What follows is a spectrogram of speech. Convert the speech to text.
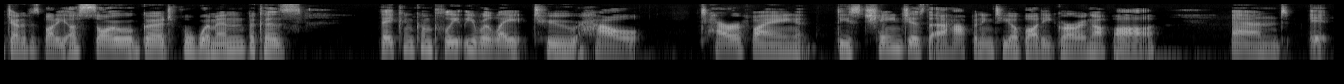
Jennifer's Body are so good for women because they can completely relate to how terrifying these changes that are happening to your body growing up are. And it,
